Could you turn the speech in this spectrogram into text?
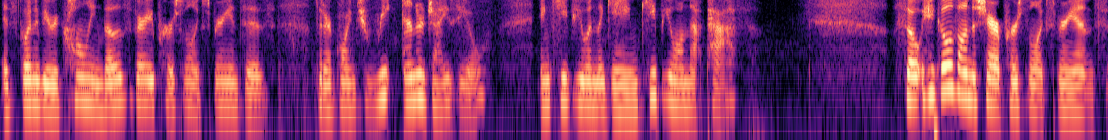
it's going to be recalling those very personal experiences that are going to re energize you and keep you in the game, keep you on that path. So he goes on to share a personal experience.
